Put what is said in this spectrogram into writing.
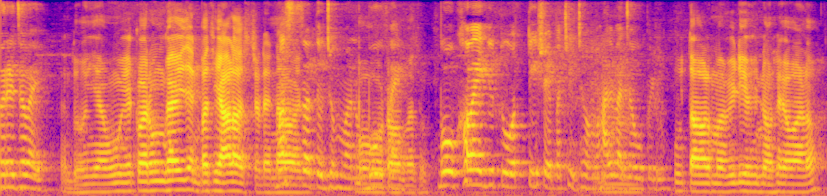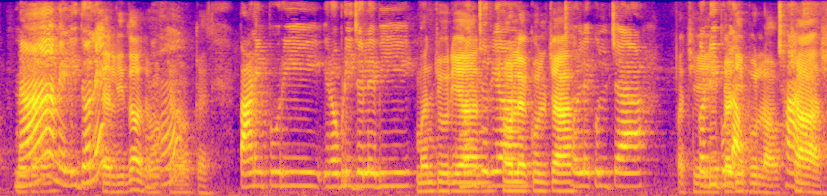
ઘરે જવાય. તો અહીંયા હું એકવાર ઊંઘ આવી જાય ને પછી આળસ ચડે મસ્ત હતું જમવાનું બહુ બહુ ટોપ હતું. બહુ ખવાઈ ગયું તું અતિશય પછી જમ હાલવા જવું પડ્યું. ઉતાવળમાં વીડિયો નો લેવાનો. ના મેં લીધો ને? લીધો જ okay okay. Panipuri rabdi jalebi Manchurian chole kulcha chole kulcha પછી કઢી પુલાવ, છાશ.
